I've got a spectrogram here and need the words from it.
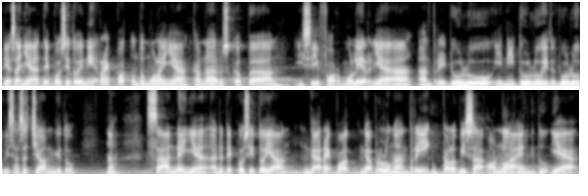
biasanya deposito ini repot untuk mulainya karena harus ke bank, isi formulirnya, antri dulu, ini dulu, itu dulu, bisa sejam gitu. Nah, seandainya ada deposito yang nggak repot, nggak perlu ngantri, kalau bisa online gitu, ya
